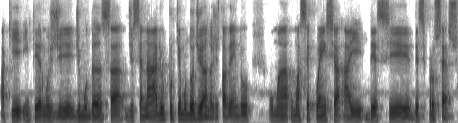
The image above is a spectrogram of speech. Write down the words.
aqui em termos de, de mudança de cenário, porque mudou de ano. A gente está vendo uma, uma sequência aí desse, desse processo.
